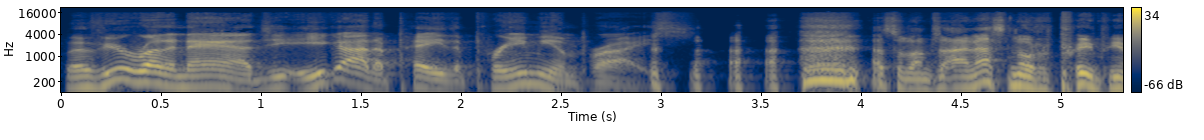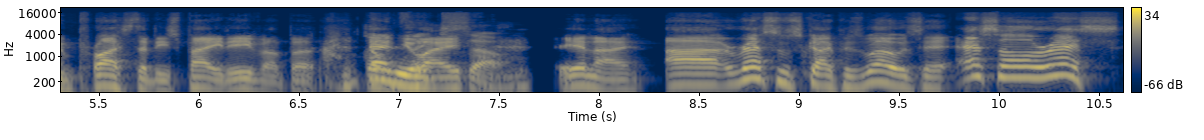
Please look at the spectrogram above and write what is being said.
but if you're running ads, you, you got to pay the premium price. That's what I'm saying. That's not a premium price that he's paid either. But anyway, so. you know, uh, WrestleScope as well is here. SRS.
